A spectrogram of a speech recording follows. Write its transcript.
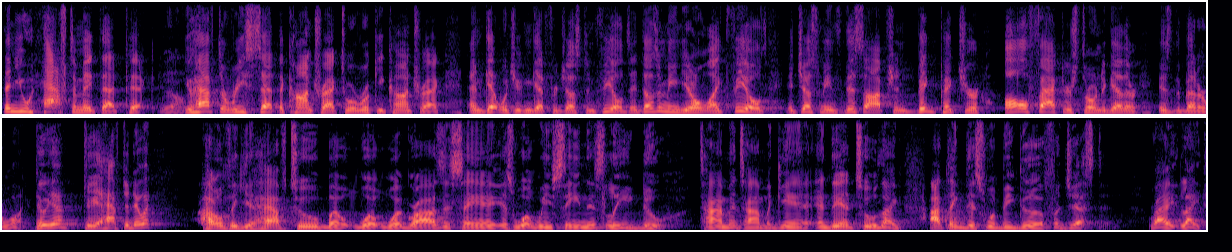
then you have to make that pick. Yeah. You have to reset the contract to a rookie contract and get what you can get for Justin Fields. It doesn't mean you don't like Fields, it just means this option, big picture, all factors thrown together, is the better one. Do you? Do you have to do it? I don't think you have to, but what what Graz is saying is what we've seen this league do time and time again. And then too, like I think this would be good for Justin, right? Like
